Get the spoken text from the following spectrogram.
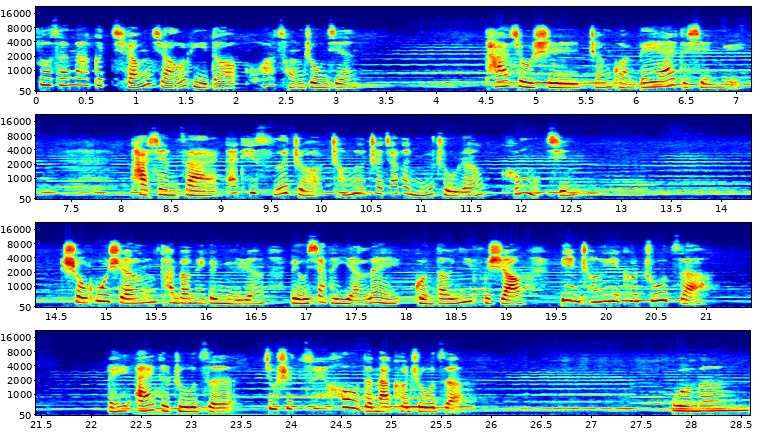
坐在那个墙角里的花丛中间，她就是掌管悲哀的仙女。她现在代替死者，成了这家的女主人和母亲。守护神看到那个女人流下的眼泪滚到衣服上，变成了一颗珠子。悲哀的珠子就是最后的那颗珠子。我们。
